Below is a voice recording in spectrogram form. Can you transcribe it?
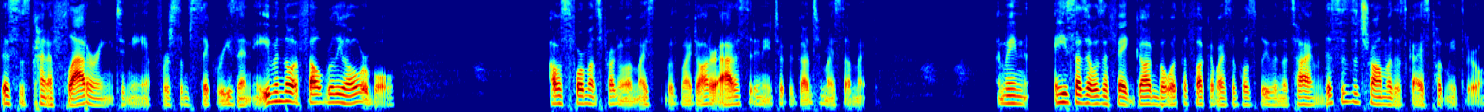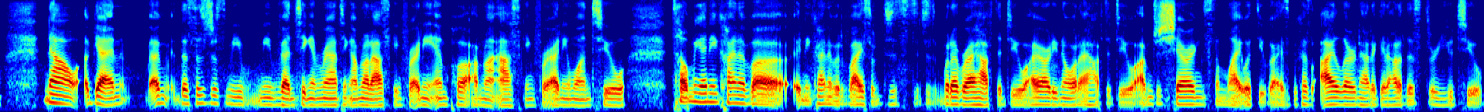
this is kind of flattering to me for some sick reason, even though it felt really horrible. I was four months pregnant with my with my daughter Addison, and he took a gun to my stomach. I mean, he says it was a fake gun, but what the fuck am I supposed to believe in the time? This is the trauma this guy's put me through. Now, again, I'm, this is just me me venting and ranting. I'm not asking for any input. I'm not asking for anyone to tell me any kind of uh, any kind of advice or just, just whatever I have to do. I already know what I have to do. I'm just sharing some light with you guys because I learned how to get out of this through YouTube.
